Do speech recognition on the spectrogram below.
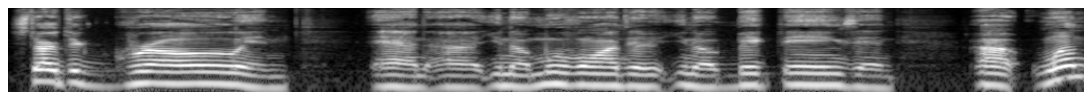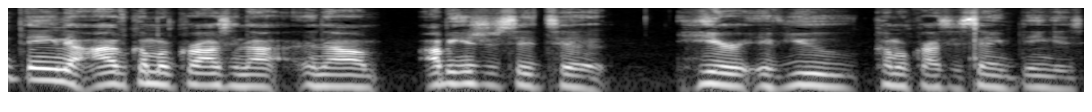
start to grow and and uh, you know move on to you know big things. And uh, one thing that I've come across, and I and I'll, I'll be interested to hear if you come across the same thing is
